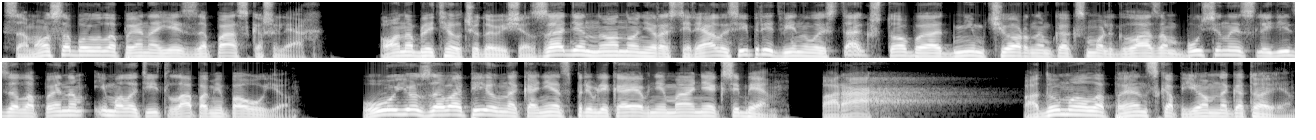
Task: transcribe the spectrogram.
Само собой, у Лапена есть запас в кошелях. Он облетел чудовище сзади, но оно не растерялось и передвинулось так, чтобы одним черным, как смоль, глазом бусиной следить за Лапеном и молотить лапами по Ую. Ую завопил, наконец, привлекая внимание к себе. «Пора!» Подумал Лапен с копьем наготове.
